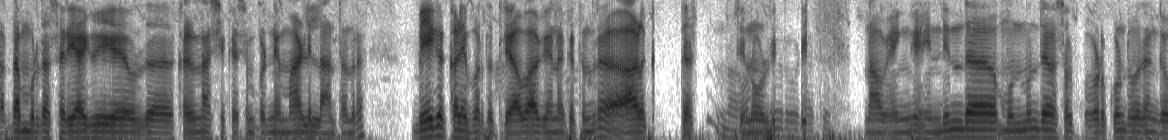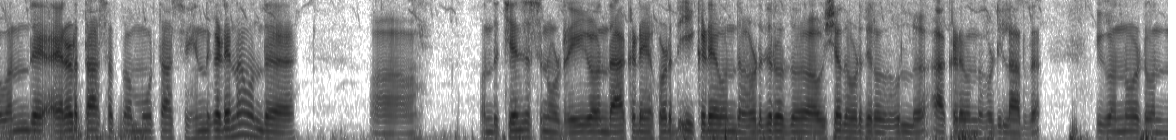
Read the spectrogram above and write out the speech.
ಅರ್ಧ ಮುರ್ಧ ಸರಿಯಾಗಿ ಒಂದು ಕಳೆನಾಶಕ ಸಿಂಪಡಣೆ ಮಾಡಲಿಲ್ಲ ಅಂತಂದ್ರೆ ಬೇಗ ಕಳೆ ಬರ್ತೈತೆ ರೀ ಅವಾಗ ಏನಾಗತ್ತಂದ್ರೆ ಅಂದ್ರೆ ಆಳು ಜಾಸ್ತಿ ನೋಡ್ರಿ ನಾವು ಹೆಂಗೆ ಹಿಂದಿಂದ ಮುಂದೆ ಮುಂದೆ ಸ್ವಲ್ಪ ಹೊಡ್ಕೊಂಡು ಹೋದಂಗೆ ಒಂದು ಎರಡು ತಾಸು ಅಥವಾ ಮೂರು ತಾಸು ಹಿಂದ್ಗಡೆನ ಒಂದು ಒಂದು ಚೇಂಜಸ್ ನೋಡ್ರಿ. ಈಗ ಒಂದು ಆ ಕಡೆ ಹೊಡೆದು ಈ ಕಡೆ ಒಂದು ಹೊಡೆದಿರೋದು ಔಷಧ ಹೊಡೆದಿರೋದು ಹುಲ್ಲು ಆ ಕಡೆ ಒಂದು ಹೊಡಿಲಾರ್ದು. ಈಗ ಒಂದು ನೋಡ್ರಿ ಒಂದು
